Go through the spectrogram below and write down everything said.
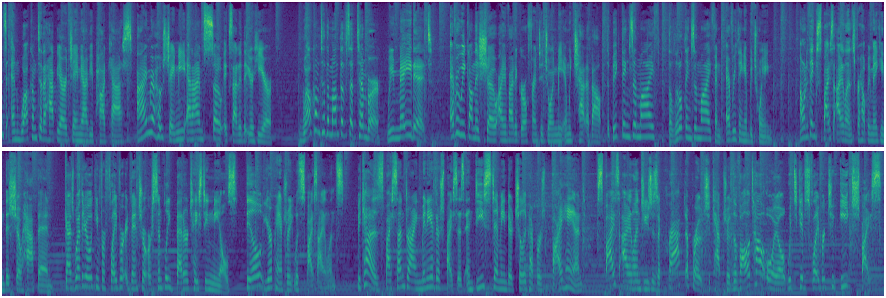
Friends, and welcome to the Happy Hour Jamie Ivey podcast. I'm your host, Jamie, and I'm so excited that you're here. Welcome to the month of September. We made it. Every week on this show, I invite a girlfriend to join me and we chat about the big things in life, the little things in life, and everything in between. I want to thank Spice Islands for helping making this show happen. Guys, whether you're looking for flavor, adventure, or simply better tasting meals, fill your pantry with Spice Islands. Because by sun drying many of their spices and de-stemming their chili peppers by hand, Spice Islands uses a craft approach to capture the volatile oil which gives flavor to each spice.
